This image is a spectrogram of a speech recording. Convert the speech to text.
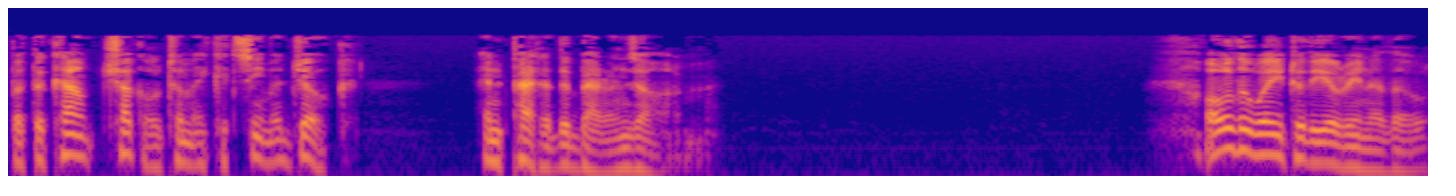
But the Count chuckled to make it seem a joke, and patted the Baron's arm. All the way to the arena, though,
